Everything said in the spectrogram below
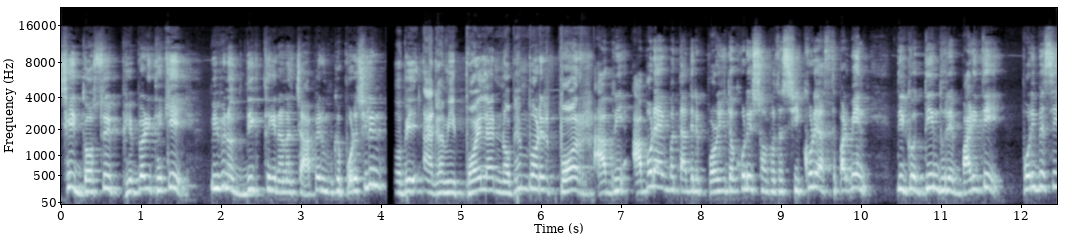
সেই দশই ফেব্রুয়ারি থেকে বিভিন্ন দিক থেকে নানা চাপের মুখে পড়েছিলেন। তবে আগামী পয়লা নভেম্বরের পর আপনি আবার একবার তাদের পরাজিত করে সফলতা শিখরে আসতে পারবেন। দীর্ঘদিন ধরে বাড়িতে পরিবেশে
